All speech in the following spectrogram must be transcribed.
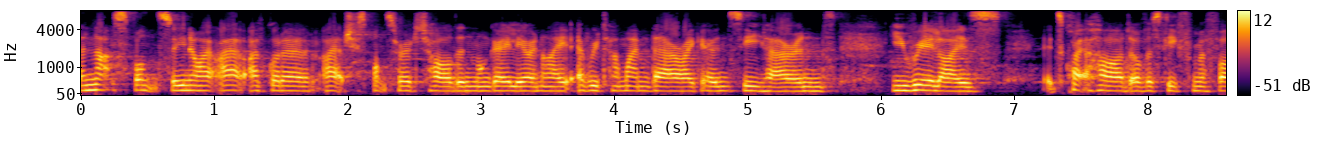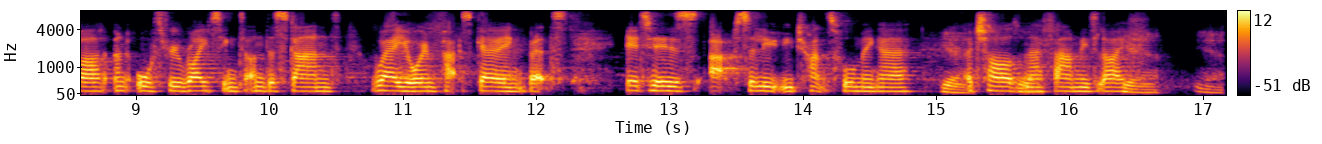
and that sponsor you know I, i've got a i actually sponsor a child in mongolia and i every time i'm there i go and see her. And you realize it's quite hard obviously from afar and all through writing to understand where your impact's going. But it is absolutely transforming a, yeah. a child and their family's life. Yeah. Yeah.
